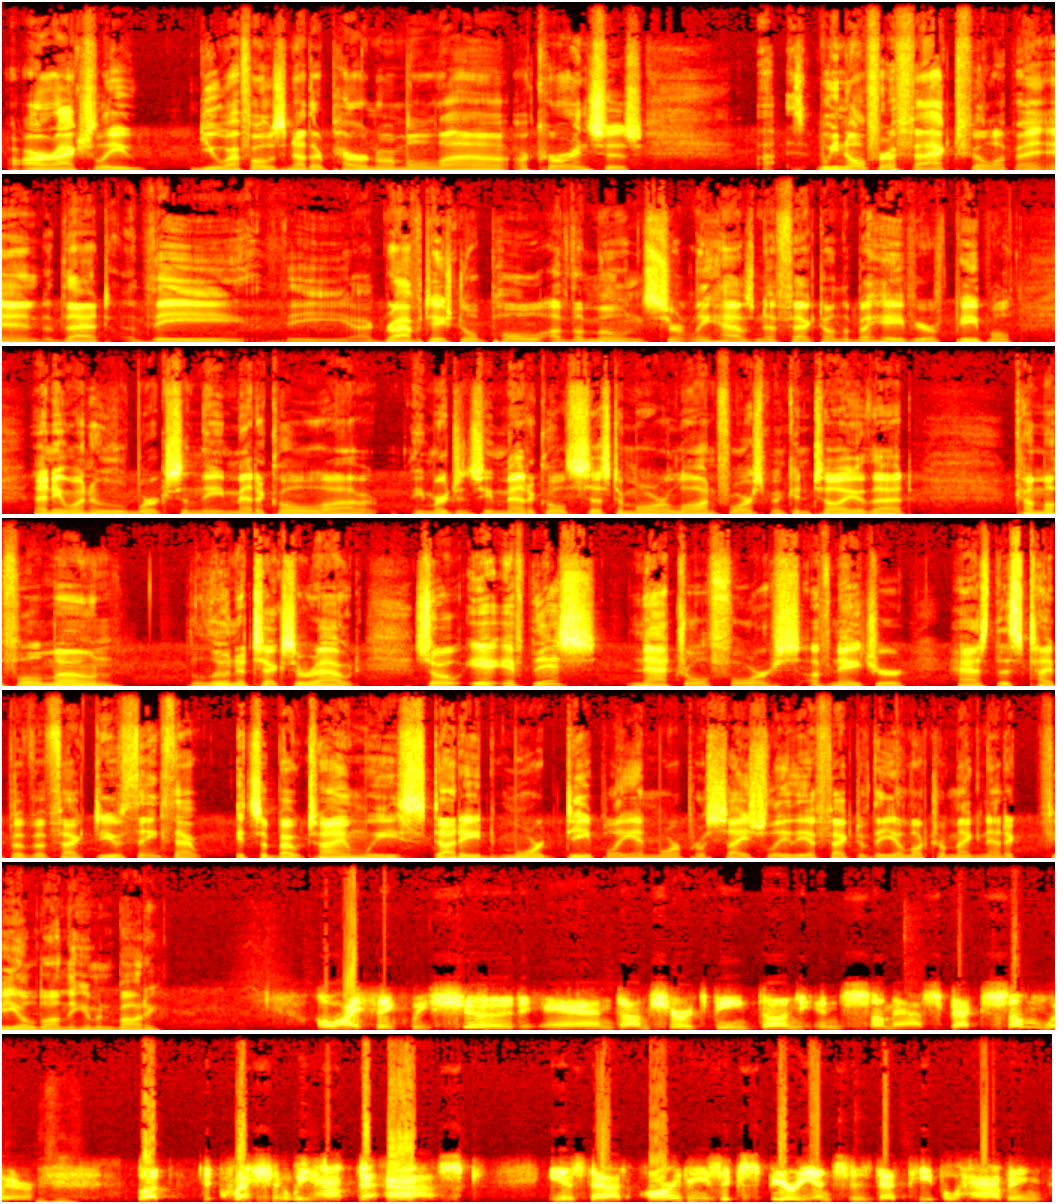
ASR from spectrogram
are actually UFOs and other paranormal uh, occurrences. Uh, we know for a fact, Philip, a- and that the the uh, gravitational pull of the moon certainly has an effect on the behavior of people. Anyone who works in the medical uh, emergency medical system or law enforcement can tell you that come a full moon, the lunatics are out. So if this natural force of nature has this type of effect, do you think that it's about time we studied more deeply and more precisely the effect of the electromagnetic field on the human body? Oh, I think we should, and I'm sure it's being done in some aspect somewhere. But the question we have to ask is that are these experiences that people having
